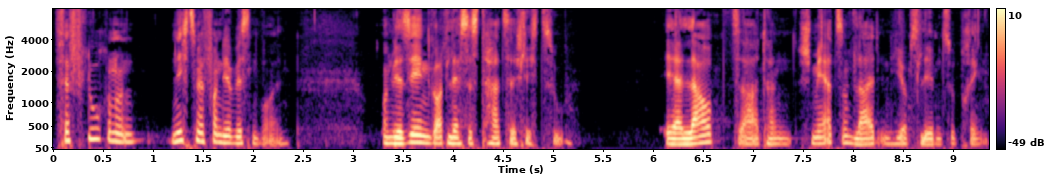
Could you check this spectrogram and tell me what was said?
verfluchen und nichts mehr von dir wissen wollen. Und wir sehen, Gott lässt es tatsächlich zu. Er erlaubt Satan, Schmerz und Leid in Hiobs Leben zu bringen.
